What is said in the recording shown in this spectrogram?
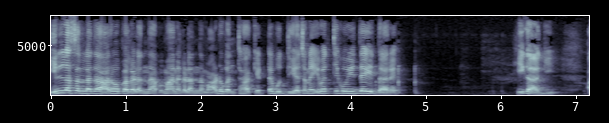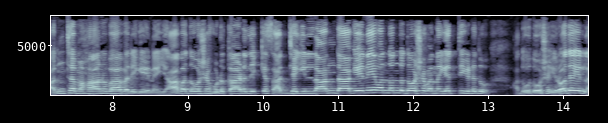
ಇಲ್ಲ ಸಲ್ಲದ ಆರೋಪಗಳನ್ನ, ಅಪಮಾನಗಳನ್ನ ಮಾಡುವಂತಹ ಕೆಟ್ಟ ಬುದ್ಧಿಯ ಜನ ಇವತ್ತಿಗೂ ಇದ್ದೇ ಇದ್ದಾರೆ. ಹೀಗಾಗಿ ಅಂಥ ಮಹಾನುಭಾವರಿಗೇನೆ ಯಾವ ದೋಷ ಹುಡುಕಾಡಲಿಕ್ಕೆ ಸಾಧ್ಯ ಇಲ್ಲ ಅಂದಾಗೇನೆ ಒಂದೊಂದು ದೋಷವನ್ನ ಎತ್ತಿ ಹಿಡಿದು, ಅದು ದೋಷ ಇರೋದೇ ಇಲ್ಲ,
